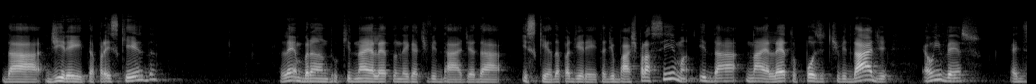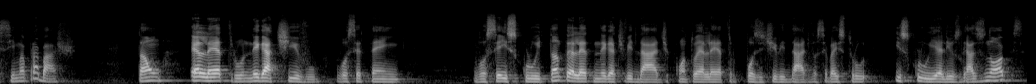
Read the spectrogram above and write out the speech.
da direita para a esquerda, lembrando que na eletronegatividade é da esquerda para a direita, de baixo para cima, e da, na eletropositividade é o inverso, é de cima para baixo. Então, eletronegativo, você você exclui tanto a eletronegatividade quanto a eletropositividade, você vai excluir ali os gases nobres.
